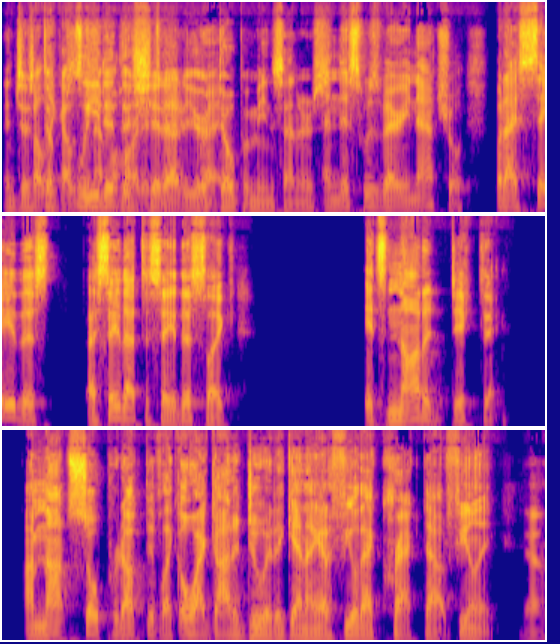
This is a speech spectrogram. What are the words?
And just Felt like I was gonna have depleted a the shit out of your right. dopamine centers. And this was very natural. But I say this, I say that to say this like, it's not addicting. I'm not so productive, like, oh, I got to do it again. I got to feel that cracked out feeling. yeah.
